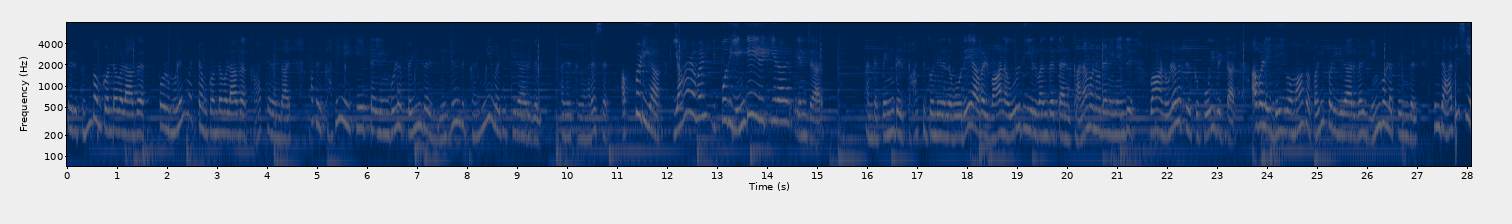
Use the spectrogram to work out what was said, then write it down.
பெரு துன்பம் கொண்டவளாக ஒரு முளைமட்டம் கொண்டவளாக காத்திருந்தாள். அவள் கதையை கேட்ட எங்குள்ள பெண்கள் நெகிழ்ந்து கண்ணீர் வடிக்கிறார்கள். அதற்கு அரசர் அப்படியா? யார் அவள்? இப்போது எங்கே இருக்கிறாள்? என்றார். அந்த பெண்கள் பார்த்து கொண்டிருந்த போதே அவள் வான ஊர்தியில் வந்த தன் கணவனுடன் இணைந்து வான் உலகத்திற்கு போய்விட்டாள். அவளை தெய்வமாக வழிபடுகிறார்கள் எங்குள்ள பெண்கள். இந்த அதிசய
